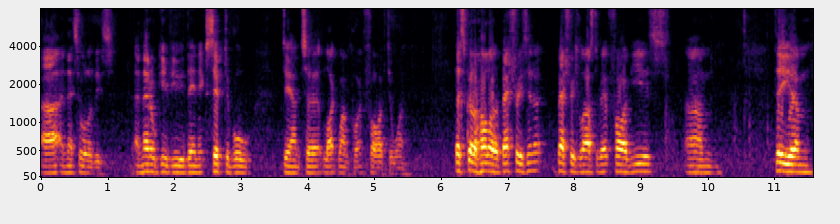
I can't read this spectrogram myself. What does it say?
Uh, and that's all it is. And that'll give you then acceptable down to like 1.5 to 1. That's got a whole lot of batteries in it. Batteries last about five years. Um, the um,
